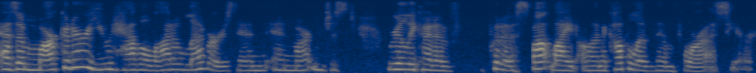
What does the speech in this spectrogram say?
as a marketer, you have a lot of levers, and and Martin just really kind of put a spotlight on a couple of them for us here.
